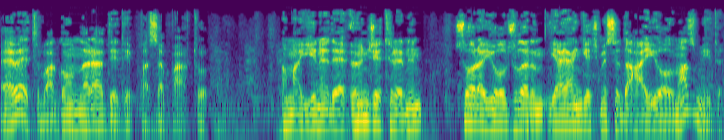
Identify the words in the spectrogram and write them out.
Evet vagonlara dedi pasapartu. Ama yine de önce trenin sonra yolcuların yayan geçmesi daha iyi olmaz mıydı?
